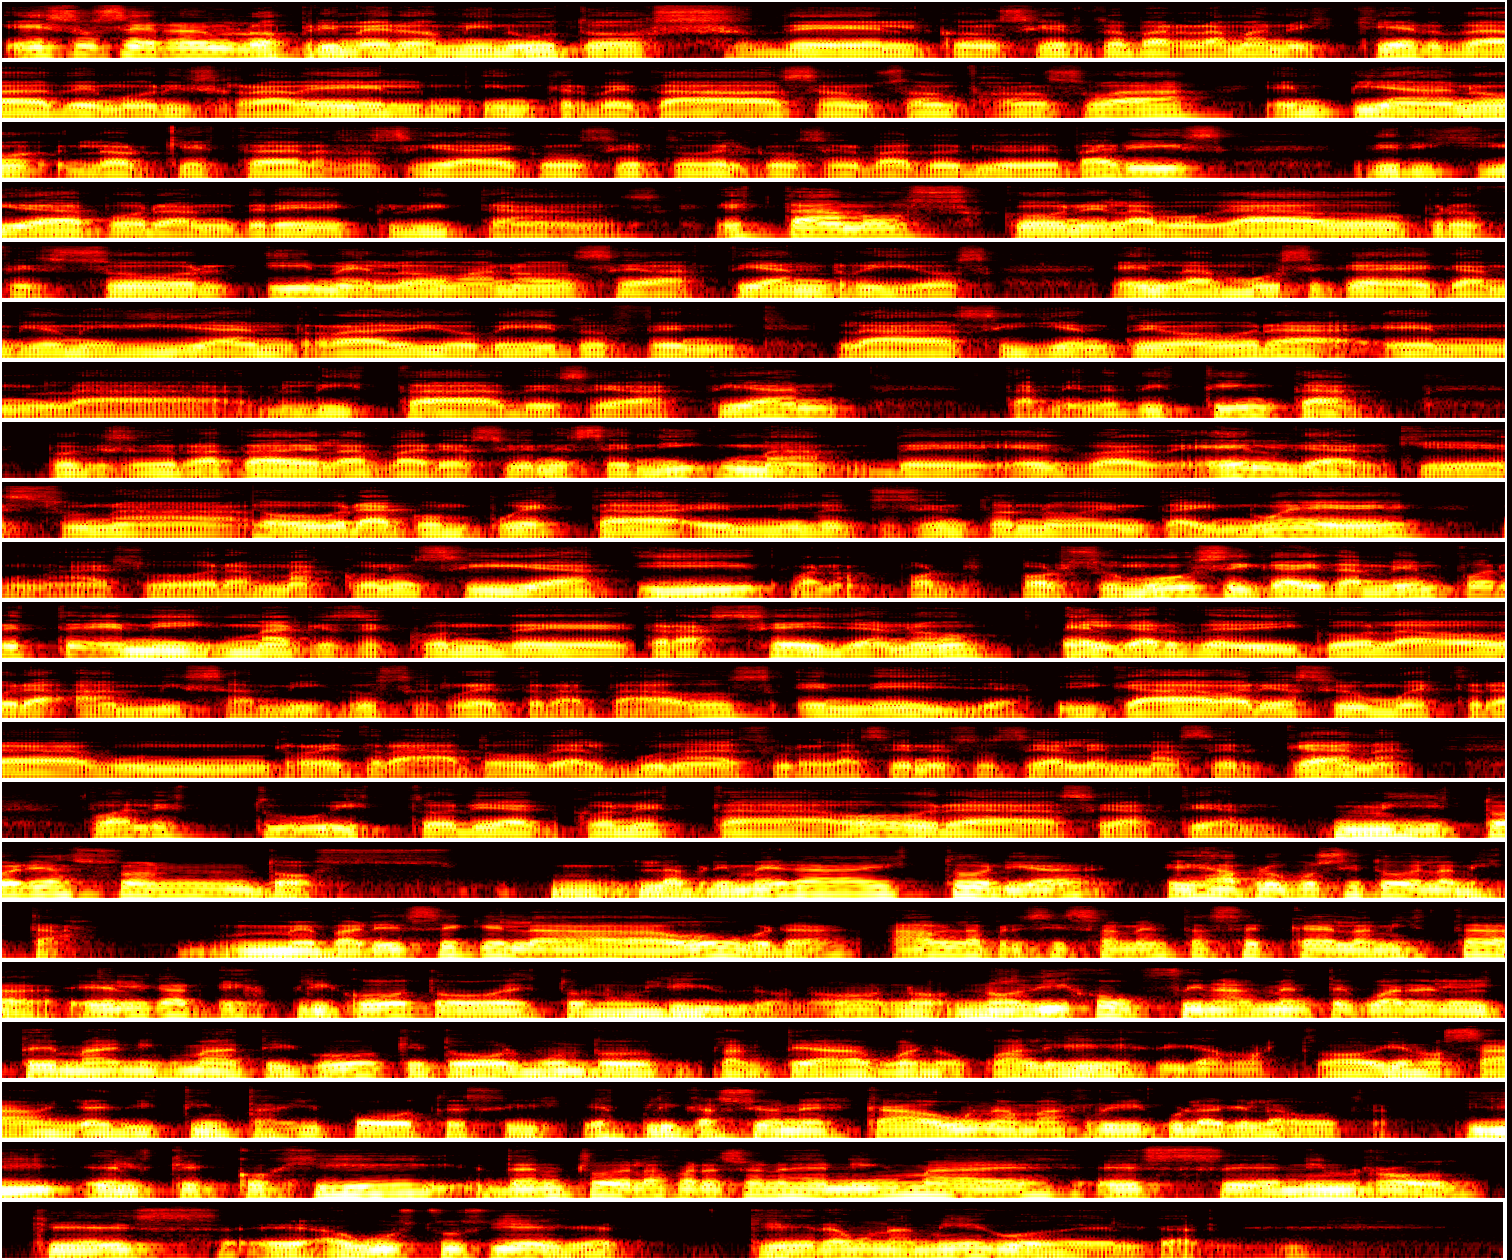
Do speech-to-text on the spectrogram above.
Esos eran los primeros minutos del concierto para la mano izquierda de Maurice Ravel, interpretada Samson François en piano, la orquesta de la Sociedad de Conciertos del Conservatorio de París, dirigida por André Cluitans. Estamos con el abogado, profesor y melómano Sebastián Ríos en la música que cambió mi vida en Radio Beethoven. La siguiente obra en la lista de Sebastián también es distinta porque se trata de las variaciones Enigma de Edward Elgar, que es una obra compuesta en 1899, una de sus obras más conocidas, y bueno, por, su música y también por este enigma que se esconde tras ella, ¿no? Elgar dedicó la obra a mis amigos retratados en ella, y cada variación muestra un retrato de alguna de sus relaciones sociales más cercanas. ¿Cuál es tu historia con esta obra, Sebastián? Mis historias son dos. La primera historia es a propósito de la amistad. Me parece que la obra habla precisamente acerca de la amistad. Elgar explicó todo esto en un libro, ¿no? No, dijo finalmente cuál era el tema enigmático, que todo el mundo plantea, bueno, cuál es, digamos, todavía no saben, ya hay distintas hipótesis, explicaciones, cada una más ridícula que la otra. Y el que escogí dentro de las variaciones de Enigma es, eh, Nimrod, que es eh, Augustus Jäger, que era un amigo de Elgar.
